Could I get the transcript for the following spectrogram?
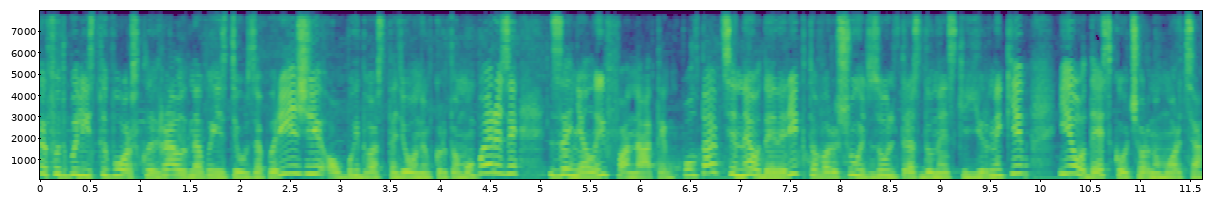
Поки футболісти Ворскли грали на виїзді у Запоріжжі, обидва стадіони в Крутому березі зайняли фанати. Полтавці не один рік товаришують з ультрас донецьких гірників і одеського чорноморця.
